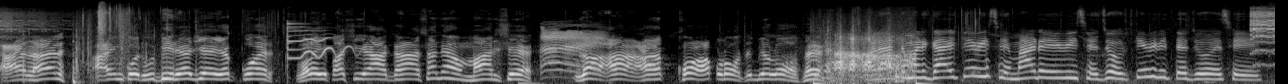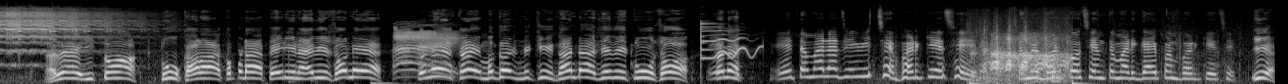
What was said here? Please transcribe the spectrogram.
હાલ હાલ. આઈન કોઈ ઊભી રહેજે એક કોઈ વળી પાછી આ ઘા છે ને મારશે. જા આ આખો આપણો તબેલો છે. અને આ તમારી ગાય કેવી છે? માડે એવી છે. જો કેવી રીતે જોવે છે? હવે ઈ તો તું કાળા કપડા પહેરીને આવી છો ને તને કઈ મગજ નથી ગાંડા જેવી તું છો. તને એ તમારા જેવી જ છે ભડકે છે. તમે ભડકો છે એમ તમારી ગાય પણ ભડકે છે. એ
